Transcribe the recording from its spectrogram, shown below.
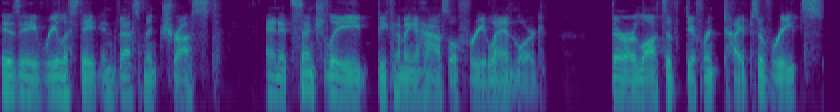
is a real estate investment trust, and it's essentially becoming a hassle free landlord. There are lots of different types of REITs.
